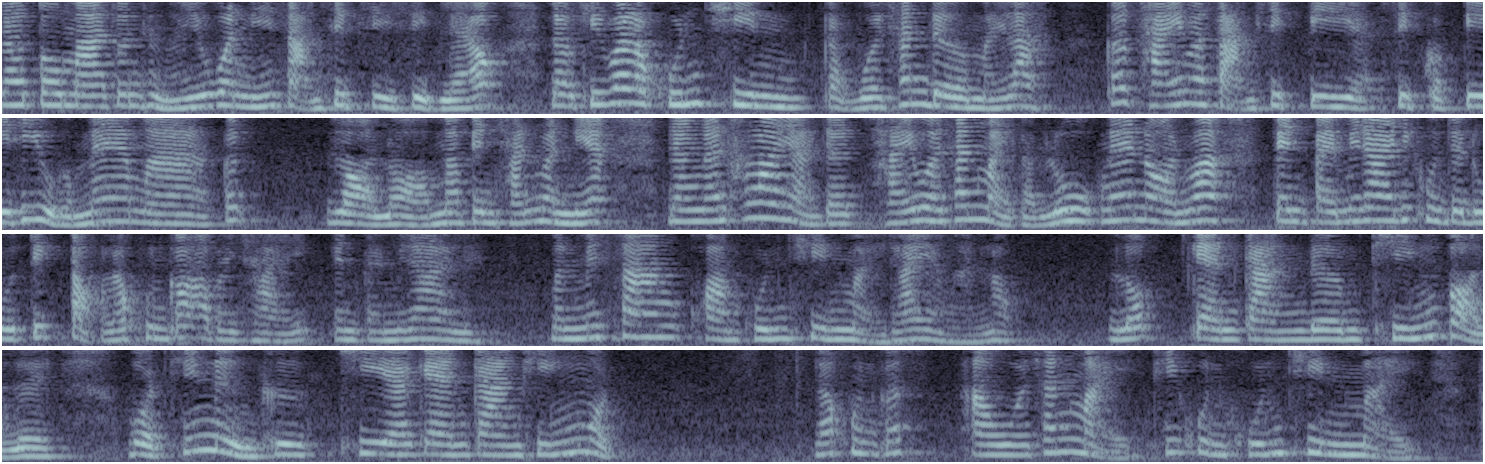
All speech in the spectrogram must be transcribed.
เราโตมาจนถึงอายุวันนี้ 30 40 แล้ว เราคิดว่าเราคุ้นชินกับเวอร์ชั่นเดิมไหมล่ะ ก็ใช้มา 30 ปีอะสิกว่าปีที่อยู่กับแม่มา ก็หล่อหลอมมาเป็นชั้นวันนี้ ดังนั้นถ้าเราอยากจะใช้เวอร์ชั่นใหม่กับลูก แน่นอนว่าเป็นไปไม่ได้ที่คุณจะดู t ิ k t o k แล้วคุณก็เอาไปใช้เป็นไปไม่ได้เลย มันไม่สร้างความคุ้นชินใหม่ได้อย่างนั้นหรอกลบแกนกลางเดิมทิ้งก่อนเลย บทที่หนึ่งคือเคลียร์แกนกลางทิ้งหมด แล้วคุณก็ เอาเวอร์ชั่นใหม่ที่คุณคุ้นชินใหม่ไป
